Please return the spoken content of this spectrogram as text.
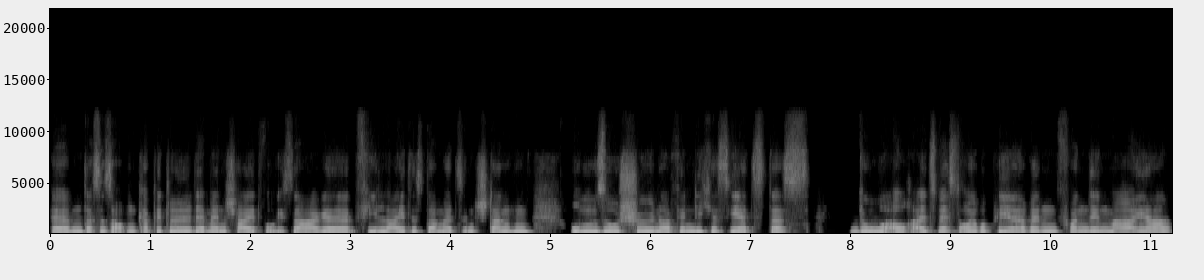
Ähm, das ist auch ein Kapitel der Menschheit, wo ich sage, viel Leid ist damals entstanden. Umso schöner finde ich es jetzt, dass du auch als Westeuropäerin von den Maya,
